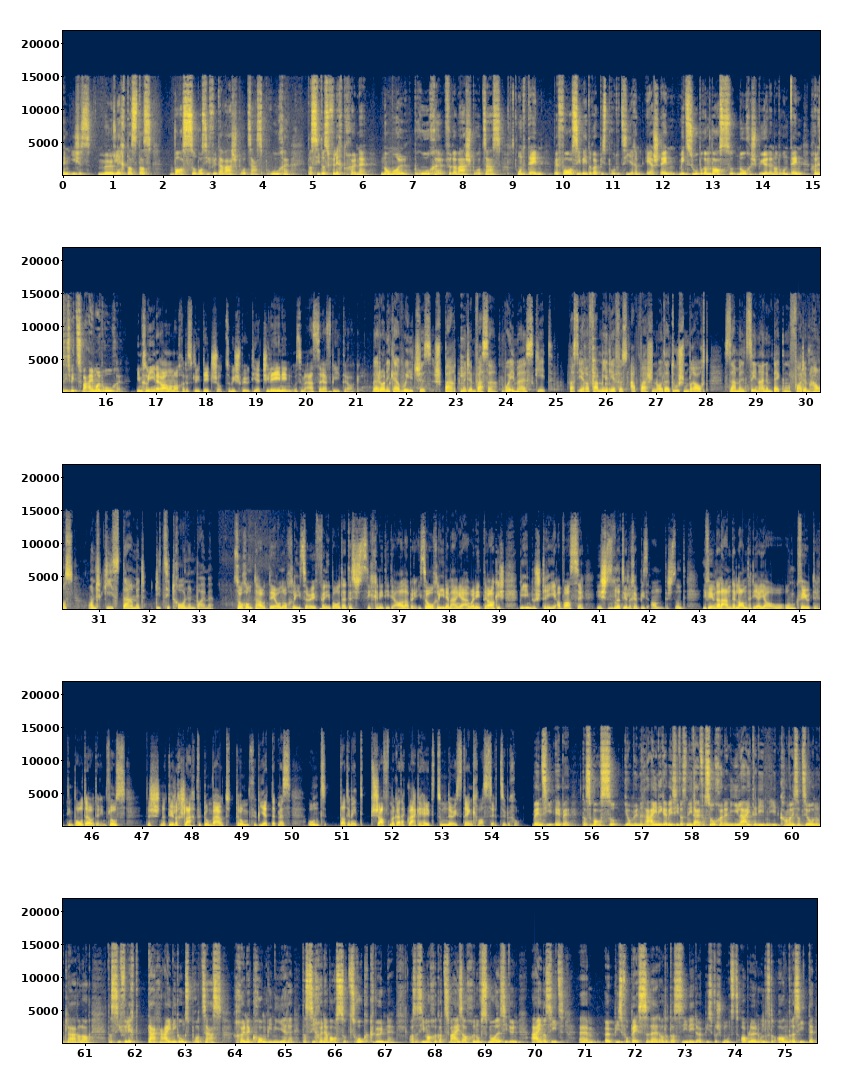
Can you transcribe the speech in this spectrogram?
Dann ist es möglich, dass das Wasser, das Sie für den Waschprozess brauchen, dass Sie das vielleicht können nochmal brauchen für einen Waschprozess und dann, bevor Sie wieder etwas produzieren, erst dann mit sauberem Wasser nachspülen. Oder? Und dann können Sie es wie zweimal brauchen. Im kleinen Rahmen machen das die Leute jetzt schon, zum Beispiel die Chilenin aus dem SRF-Beitrag. Veronika Wilches spart mit dem Wasser, wo immer es geht. Was ihre Familie fürs Abwaschen oder Duschen braucht, sammelt sie in einem Becken vor dem Haus und gießt damit die Zitronenbäume. So kommt halt auch noch ein bisschen Säufen den Boden. Das ist sicher nicht ideal, aber in so kleinen Mengen auch nicht tragisch. Bei Industrieabwasser ist das natürlich etwas anderes. Und in vielen Ländern landen die ja auch ungefiltert im Boden oder im Fluss. Das ist natürlich schlecht für die Umwelt, darum verbietet man es. Und damit schafft man gerade eine Gelegenheit, zum neues Trinkwasser zu bekommen. Wenn Sie eben das Wasser ja müssen reinigen weil Sie das nicht einfach so können einleiten in, in Kanalisation und Kläranlage, dass Sie vielleicht den Reinigungsprozess können kombinieren, dass Sie können Wasser zurückgewinnen. Also Sie machen gerade zwei Sachen aufs Mal. Sie tun einerseits ähm, etwas verbessern, oder, dass Sie nicht etwas verschmutztes ablösen und auf der anderen Seite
